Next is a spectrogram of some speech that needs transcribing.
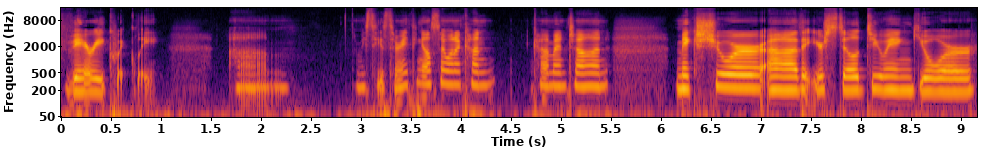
very quickly. Um, let me see, is there anything else I want to comment on? Make sure uh, that you're still doing your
